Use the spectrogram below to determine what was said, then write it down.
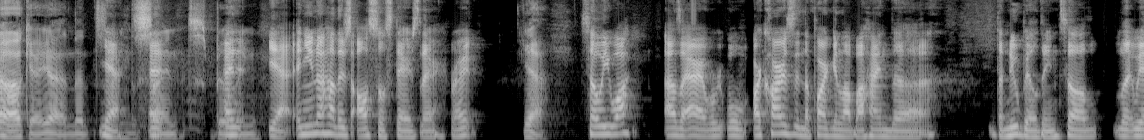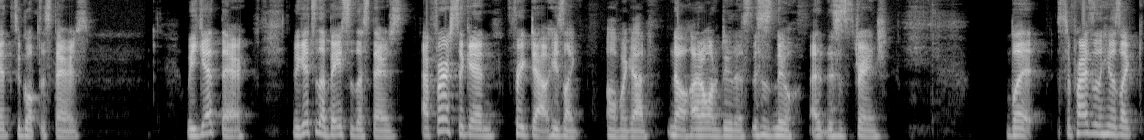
oh, okay, yeah. and That's Yeah, the science building. And yeah, and you know how there's also stairs there, right? yeah. So we walk. I was like, all right, we're, well, our car's in the parking lot behind the the new building, so like, we had to go up the stairs. We get there, we get to the base of the stairs. At first, again, freaked out. He's like, "Oh my god, no, I don't want to do this. This is new. Uh, this is strange." But surprisingly, he was like,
